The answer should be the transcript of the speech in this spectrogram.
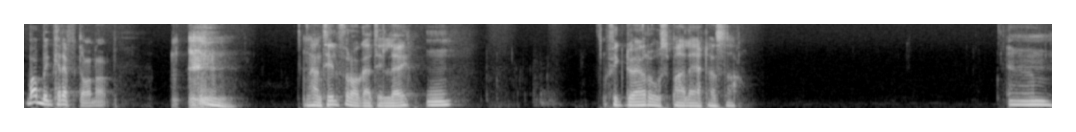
bara bekräfta honom. En till fråga till dig. Mm. Fick du en ros på alla hjärtans dag? Ehm,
